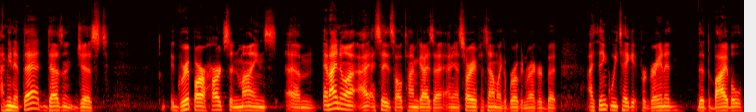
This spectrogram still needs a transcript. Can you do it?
I mean, if that doesn't just grip our hearts and minds, um, and I know I, I say this all the time, guys. I, I mean, I'm sorry if I sound like a broken record, but I think we take it for granted that the Bible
